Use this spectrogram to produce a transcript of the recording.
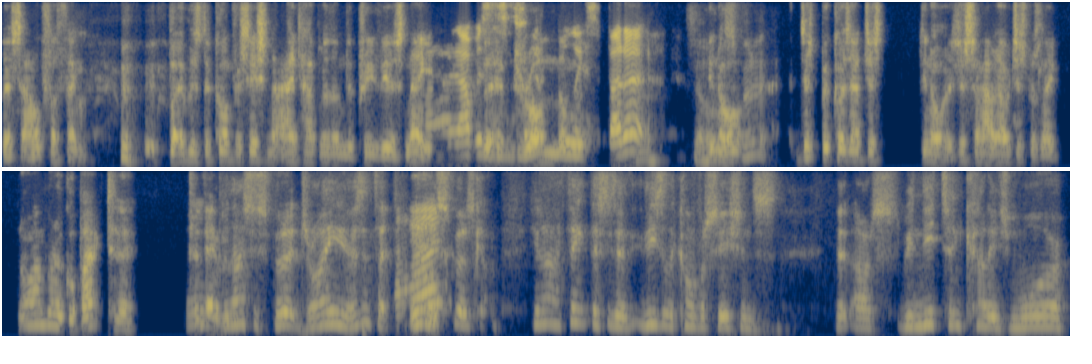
this alpha thing, but it was the conversation that I'd had with them the previous night. that was that the had drawn them- Holy Spirit. It's the Holy know, Spirit. just because I just, you know, it just so happened, I just was like, no, I'm going to go back to to Mm. them. But that's the spirit drawing you, isn't it? Yeah. The spirit's got- you know, I think this is a, these are the conversations that are we need to encourage more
